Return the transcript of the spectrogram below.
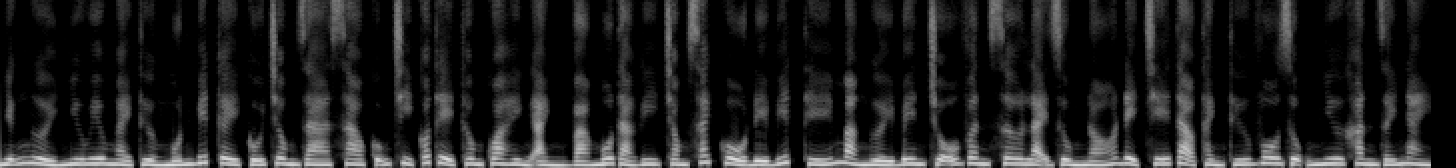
Những người như yêu ngày thường muốn biết cây cối trông ra sao cũng chỉ có thể thông qua hình ảnh và mô tả ghi trong sách cổ để biết thế mà người bên chỗ Vân Sơ lại dùng nó để chế tạo thành thứ vô dụng như khăn giấy này.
